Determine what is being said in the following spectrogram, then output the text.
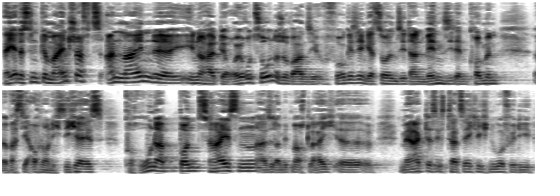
Naja, das sind Gemeinschaftsanleihen äh, innerhalb der Eurozone, so waren sie vorgesehen. Jetzt sollen sie dann, wenn sie denn kommen, äh, was ja auch noch nicht sicher ist, Corona-Bonds heißen. Also damit man auch gleich äh, merkt, es ist tatsächlich nur für die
